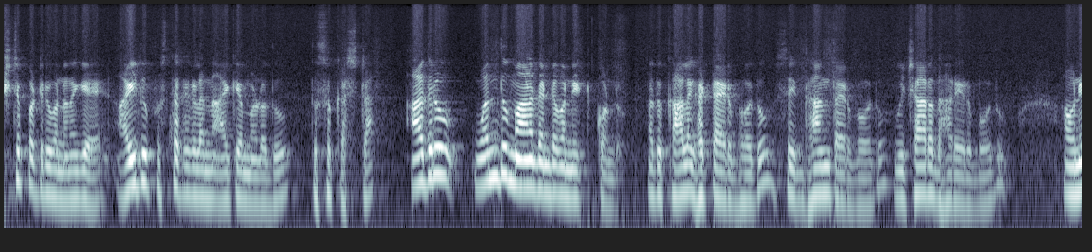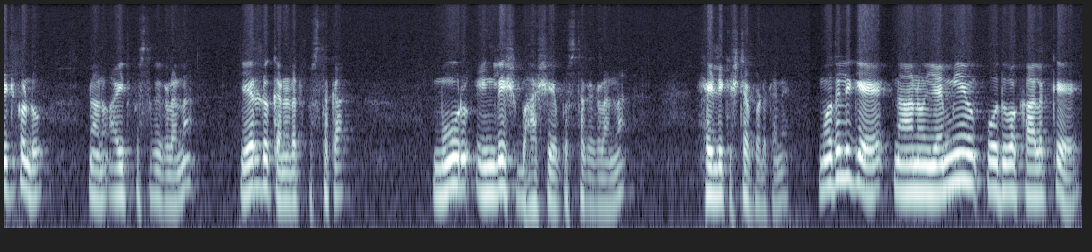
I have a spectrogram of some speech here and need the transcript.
ಇಷ್ಟಪಟ್ಟಿರುವ ನನಗೆ ಐದು ಪುಸ್ತಕಗಳನ್ನು ಆಯ್ಕೆ ಮಾಡೋದು ತುಸು ಕಷ್ಟ. ಆದರೂ ಒಂದು ಮಾನದಂಡವನ್ನು ಇಟ್ಕೊಂಡು, ಅದು ಕಾಲಘಟ್ಟ ಇರ್ಬೋದು, ಸಿದ್ಧಾಂತ ಇರ್ಬೋದು, ವಿಚಾರಧಾರೆ ಇರ್ಬೋದು ಅವನ್ನಿಟ್ಕೊಂಡು ನಾನು ಐದು ಪುಸ್ತಕಗಳನ್ನು, ಎರಡು ಕನ್ನಡದ ಪುಸ್ತಕ ಮೂರು ಇಂಗ್ಲೀಷ್ ಭಾಷೆಯ ಪುಸ್ತಕಗಳನ್ನು ಹೇಳಲಿಕ್ಕೆ ಇಷ್ಟಪಡ್ತೇನೆ. ಮೊದಲಿಗೆ ನಾನು ಎಂ ಎ ಓದುವ ಕಾಲಕ್ಕೆ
